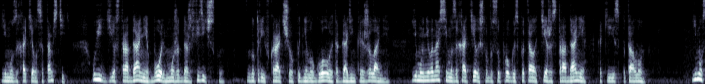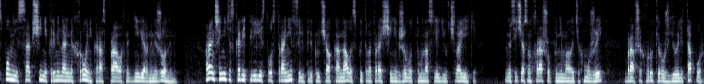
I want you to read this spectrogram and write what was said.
Ему захотелось отомстить. Увидеть ее страдания, боль, может даже физическую. Внутри вкрадчиво подняло голову это гаденькое желание. Ему невыносимо захотелось, чтобы супруга испытала те же страдания, какие испытал он. Ему вспомнились сообщения криминальных хроник о расправах над неверными женами. Раньше Митя скорее перелистывал страницу или переключал канал, испытывая отвращение к животному наследию в человеке. Но сейчас он хорошо понимал этих мужей, бравших в руки ружье или топор.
